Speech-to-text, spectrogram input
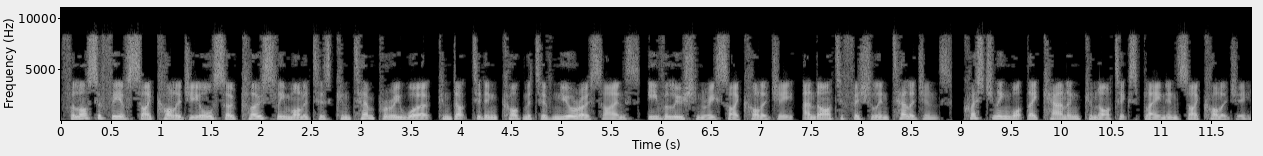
Philosophy of psychology also closely monitors contemporary work conducted in cognitive neuroscience, evolutionary psychology, and artificial intelligence, questioning what they can and cannot explain in psychology.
